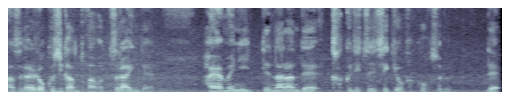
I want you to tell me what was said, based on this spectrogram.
さすがに6時間とかは辛いんで早めに行って並んで確実に席を確保する。で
